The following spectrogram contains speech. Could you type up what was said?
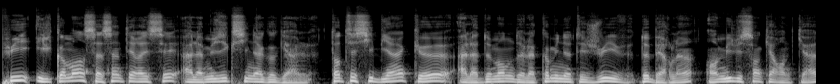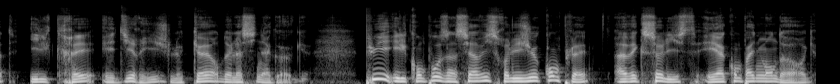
Puis il commence à s'intéresser à la musique synagogale, tant et si bien que, à la demande de la communauté juive de Berlin, en 1844, il crée et dirige le chœur de la synagogue. Puis il compose un service religieux complet, avec solistes et accompagnement d'orgue.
